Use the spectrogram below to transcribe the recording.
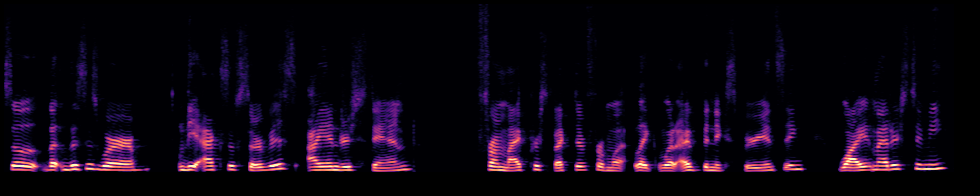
so th- this is where the acts of service i understand from my perspective from what like what i've been experiencing why it matters to me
